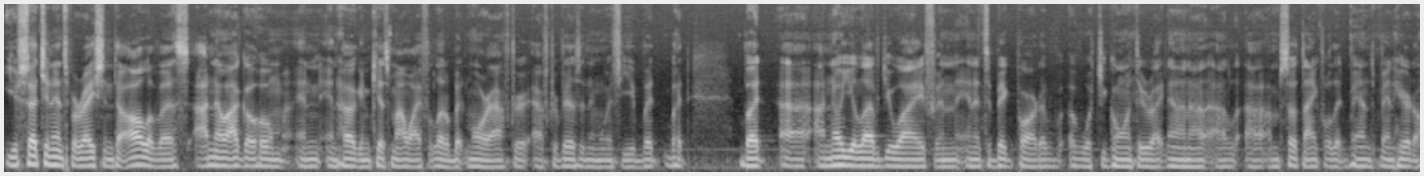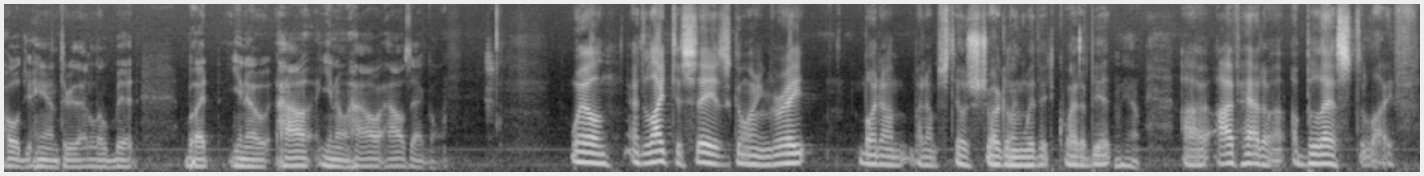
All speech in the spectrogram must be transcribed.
you're such an inspiration to all of us. I know I go home and, and hug and kiss my wife a little bit more after after visiting with you, but but but uh, I know you loved your wife, and, and it's a big part of, of what you're going through right now. And I, I, I'm so thankful that Ben's been here to hold your hand through that a little bit. But you know how you know how how's that going? Well, I'd like to say it's going great, but I'm but I'm still struggling with it quite a bit. Yeah. Uh, I've had a, a blessed life.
